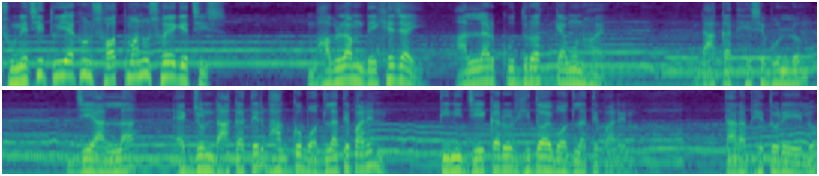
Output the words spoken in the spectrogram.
শুনেছি তুই এখন সৎ মানুষ হয়ে গেছিস। ভাবলাম দেখে যাই আল্লাহর কুদরত কেমন হয়। ডাকাত হেসে বলল, যে আল্লাহ একজন ডাকাতের ভাগ্য বদলাতে পারেন, তিনি যে কারোর হৃদয় বদলাতে পারেন। তারা ভেতরে এলো।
